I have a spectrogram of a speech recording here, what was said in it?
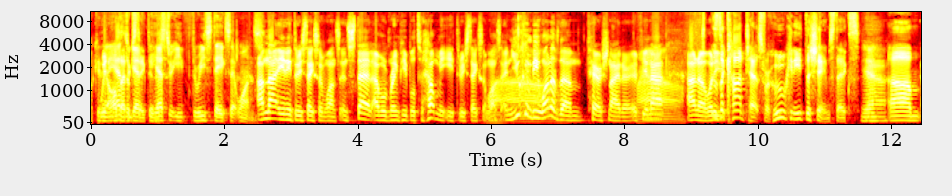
Okay, we all he, has bet to him get, steak he dinners. has to eat three steaks at once. I'm not eating three steaks at once. Instead, I will bring people to help me eat three steaks at once. And you can be one of them, Peer Schneider. If you're not, I don't know. What do There's you, a contest for who can eat the shame steaks. yeah. Um,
